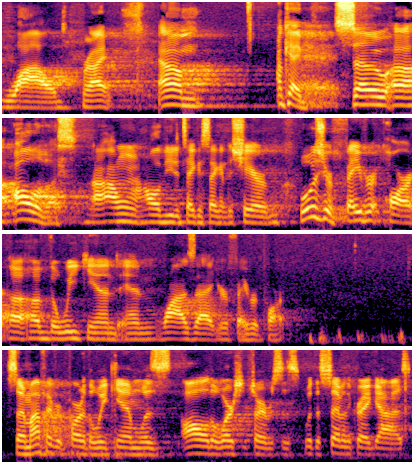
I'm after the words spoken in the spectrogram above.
wild, right? Um, Okay, so uh, all of us, I want all of you to take a second to share. What was your favorite part uh, of the weekend, and why is that your favorite part? So my favorite part of the weekend was all the worship services with the seventh grade guys.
